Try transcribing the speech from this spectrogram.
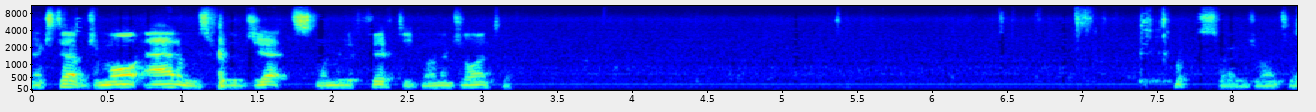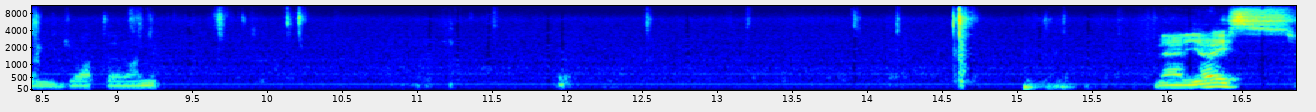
Next up, Jamal Adams for the Jets, number to 50, going to Jalenta. Oops, sorry, Jalenta, let me that on you. Matty Ice,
